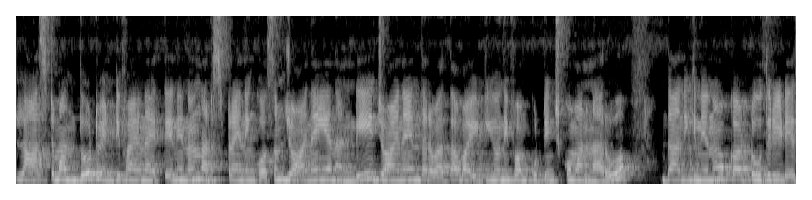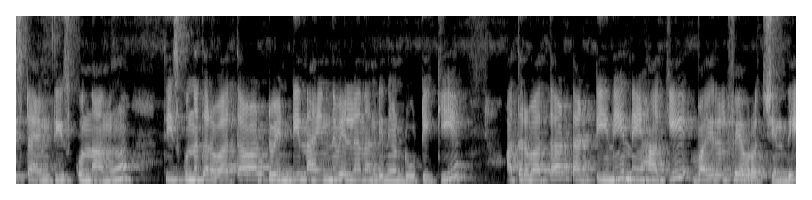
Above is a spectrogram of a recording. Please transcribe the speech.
లాస్ట్ మంత్ ట్వంటీ ఫైవ్ అయితే నేను నర్స్ ట్రైనింగ్ కోసం జాయిన్ అయ్యానండి. జాయిన్ అయిన తర్వాత వైట్ యూనిఫామ్ కుట్టించుకోమన్నారు. దానికి నేను ఒక టూ త్రీ డేస్ టైం తీసుకున్నాను. తీసుకున్న తర్వాత ట్వంటీ నైన్ వెళ్ళానండి నేను డ్యూటీకి. ఆ తర్వాత టట్టీని నేహాకి వైరల్ ఫీవర్ వచ్చింది.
